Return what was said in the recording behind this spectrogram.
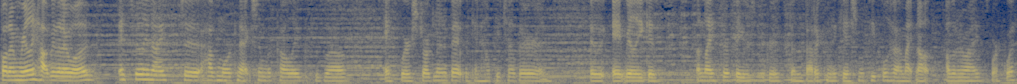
But I'm really happy that I was. It's really nice to have more connection with colleagues as well. If we're struggling a bit, we can help each other and it, it really gives a nicer feel to the group and better communication with people who I might not otherwise work with.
